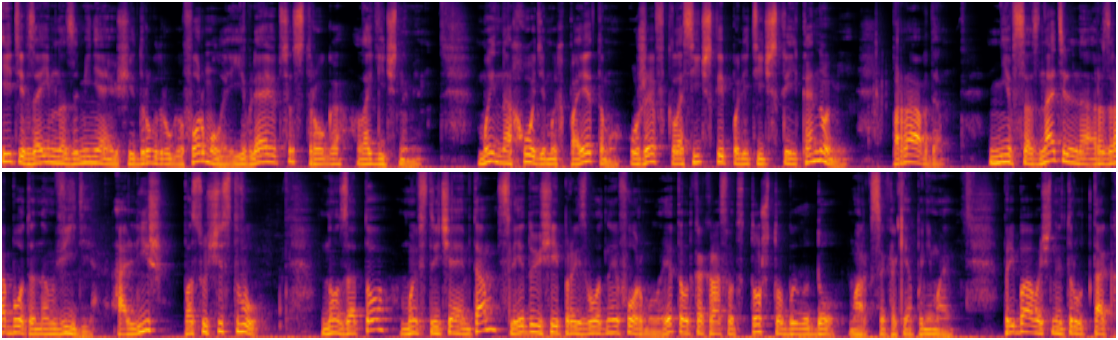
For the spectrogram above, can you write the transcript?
Эти взаимно заменяющие друг друга формулы являются строго логичными. Мы находим их поэтому уже в классической политической экономии. Правда, не в сознательно разработанном виде, а лишь по существу, но зато мы встречаем там следующие производные формулы. Это вот как раз вот то, что было до Маркса, как я понимаю. Прибавочный труд так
